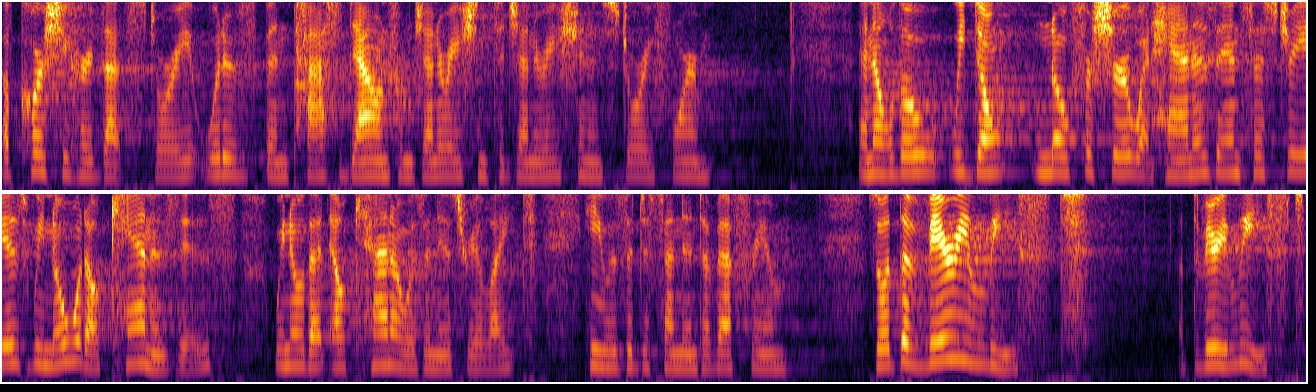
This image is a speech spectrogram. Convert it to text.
Of course, she heard that story. It would have been passed down from generation to generation in story form. And although we don't know for sure what Hannah's ancestry is, we know what Elkanah's is. We know that Elkanah was an Israelite. He was a descendant of Ephraim. So at the very least, at the very least,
